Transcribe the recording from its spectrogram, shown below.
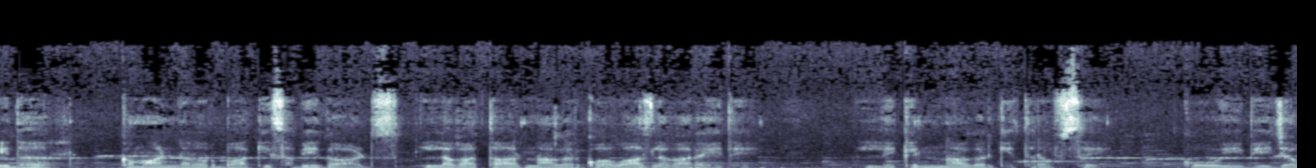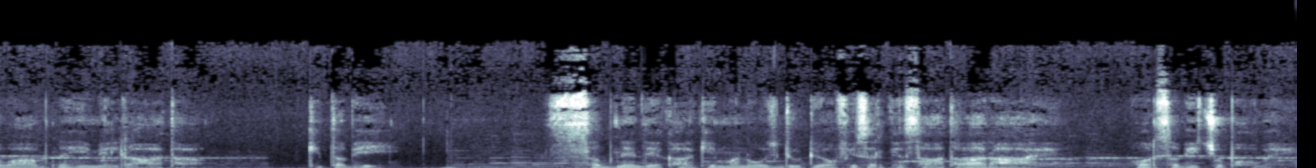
इधर कमांडर और बाकी सभी गार्ड्स लगातार नागर को आवाज़ लगा रहे थे, लेकिन नागर की तरफ़ से कोई भी जवाब नहीं मिल रहा था कि तभी सबने देखा कि मनोज ड्यूटी ऑफिसर के साथ आ रहा है और सभी चुप हो गए।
